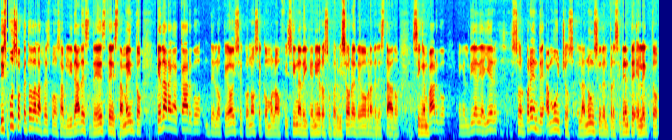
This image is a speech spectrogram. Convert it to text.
dispuso que todas las responsabilidades de este estamento quedaran a cargo de lo que hoy se conoce como la Oficina de Ingenieros Supervisores de Obras del Estado. Sin embargo, en el día de ayer sorprende a muchos el anuncio del presidente electo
